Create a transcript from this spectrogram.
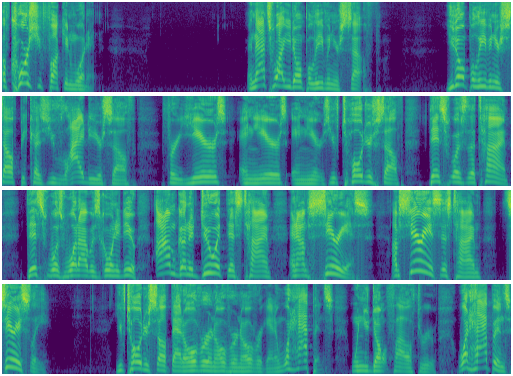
Of course you fucking wouldn't. And that's why you don't believe in yourself. You don't believe in yourself because you've lied to yourself for years and years and years. You've told yourself this was the time. This was what I was going to do. I'm going to do it this time, and I'm serious. I'm serious this time. Seriously. You've told yourself that over and over and over again. And what happens when you don't follow through? What happens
